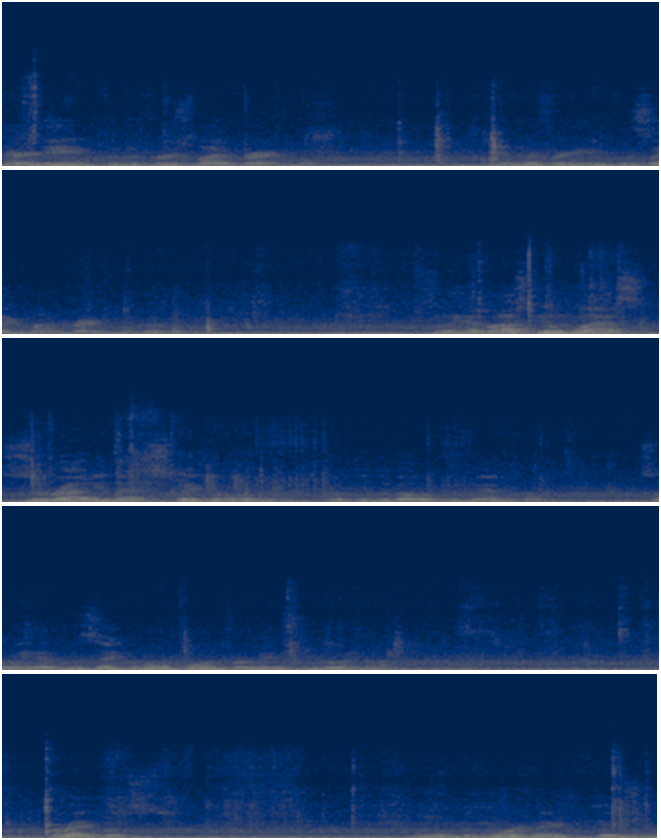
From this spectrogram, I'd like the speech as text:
fair game for the first lab practical. And they're fair game for the second lab practical too. So I have osteoblasts surrounding that spicule of of the developing mandible. So we have mesenchymal bone formation going on. All right, let's, a little bit more magnification.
